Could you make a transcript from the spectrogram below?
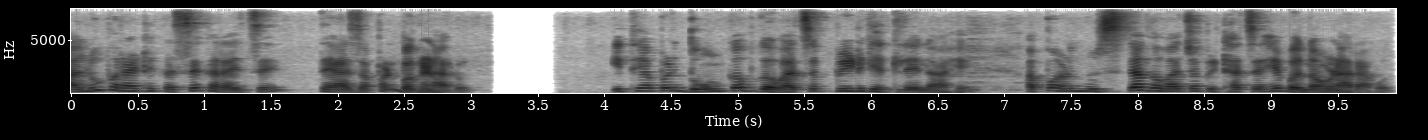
आलू पराठे कसे करायचे ते आज आपण बघणार आहोत. इथे आपण दोन कप गव्हाचं पीठ घेतलेलं आहे. आपण नुसत्या गव्हाच्या पिठाचे हे बनवणार आहोत.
